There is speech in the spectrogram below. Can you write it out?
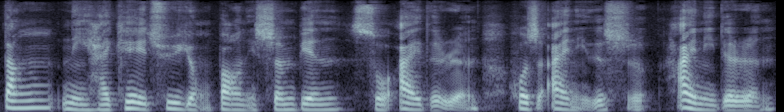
当你还可以去拥抱你身边所爱的人，或是爱你的时爱你的人，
